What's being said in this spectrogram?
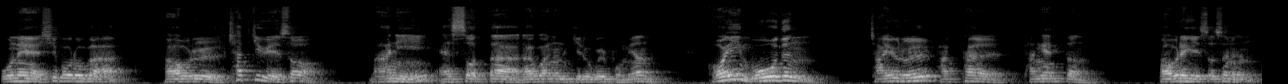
오네 시보로가 바울을 찾기 위해서 많이 애썼다라고 하는 기록을 보면 거의 모든 자유를 박탈당했던 바울에게 있어서는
